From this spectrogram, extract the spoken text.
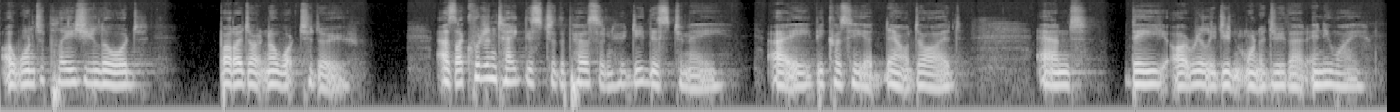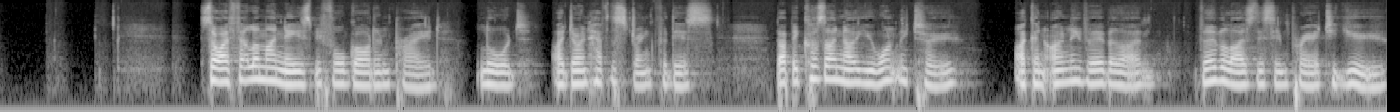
I want to please you, Lord, but I don't know what to do as I couldn't take this to the person who did this to me, A, because he had now died, and B, I really didn't want to do that anyway. So I fell on my knees before God and prayed, Lord, I don't have the strength for this, but because I know you want me to, I can only verbalize, verbalize this in prayer to you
